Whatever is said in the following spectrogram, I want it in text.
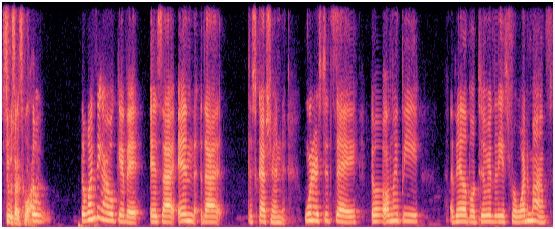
Suicide Squad. the, the one thing i will give it is that in that discussion warner's did say it will only be available to release for one month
